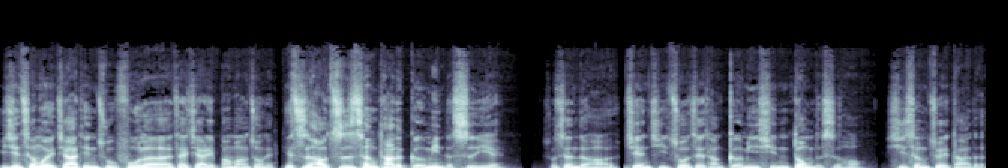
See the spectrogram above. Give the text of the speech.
已经成为家庭主妇了，在家里帮忙种田，也只好支撑他的革命的事业。说真的哈，简吉做这场革命行动的时候，牺牲最大的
